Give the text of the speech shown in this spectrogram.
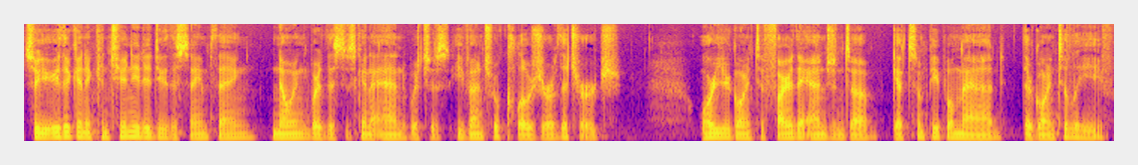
So you're either going to continue to do the same thing, knowing where this is going to end, which is eventual closure of the church, or you're going to fire the engines up, get some people mad, they're going to leave,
